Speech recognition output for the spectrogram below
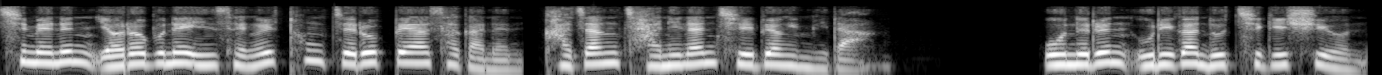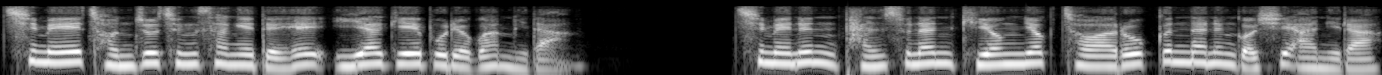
치매는 여러분의 인생을 통째로 빼앗아가는 가장 잔인한 질병입니다. 오늘은 우리가 놓치기 쉬운 치매의 전조 증상에 대해 이야기해 보려고 합니다. 치매는 단순한 기억력 저하로 끝나는 것이 아니라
